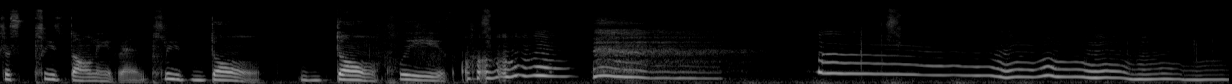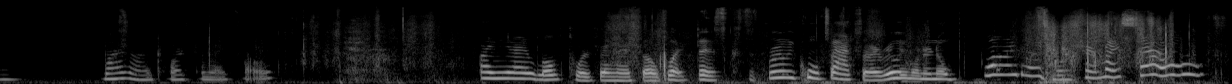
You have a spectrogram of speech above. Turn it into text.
just please don't even. Please don't. Don't, please. Why I myself? I mean, I love torturing myself like this because it's really cool facts that I really want to know. Why do I torture myself?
